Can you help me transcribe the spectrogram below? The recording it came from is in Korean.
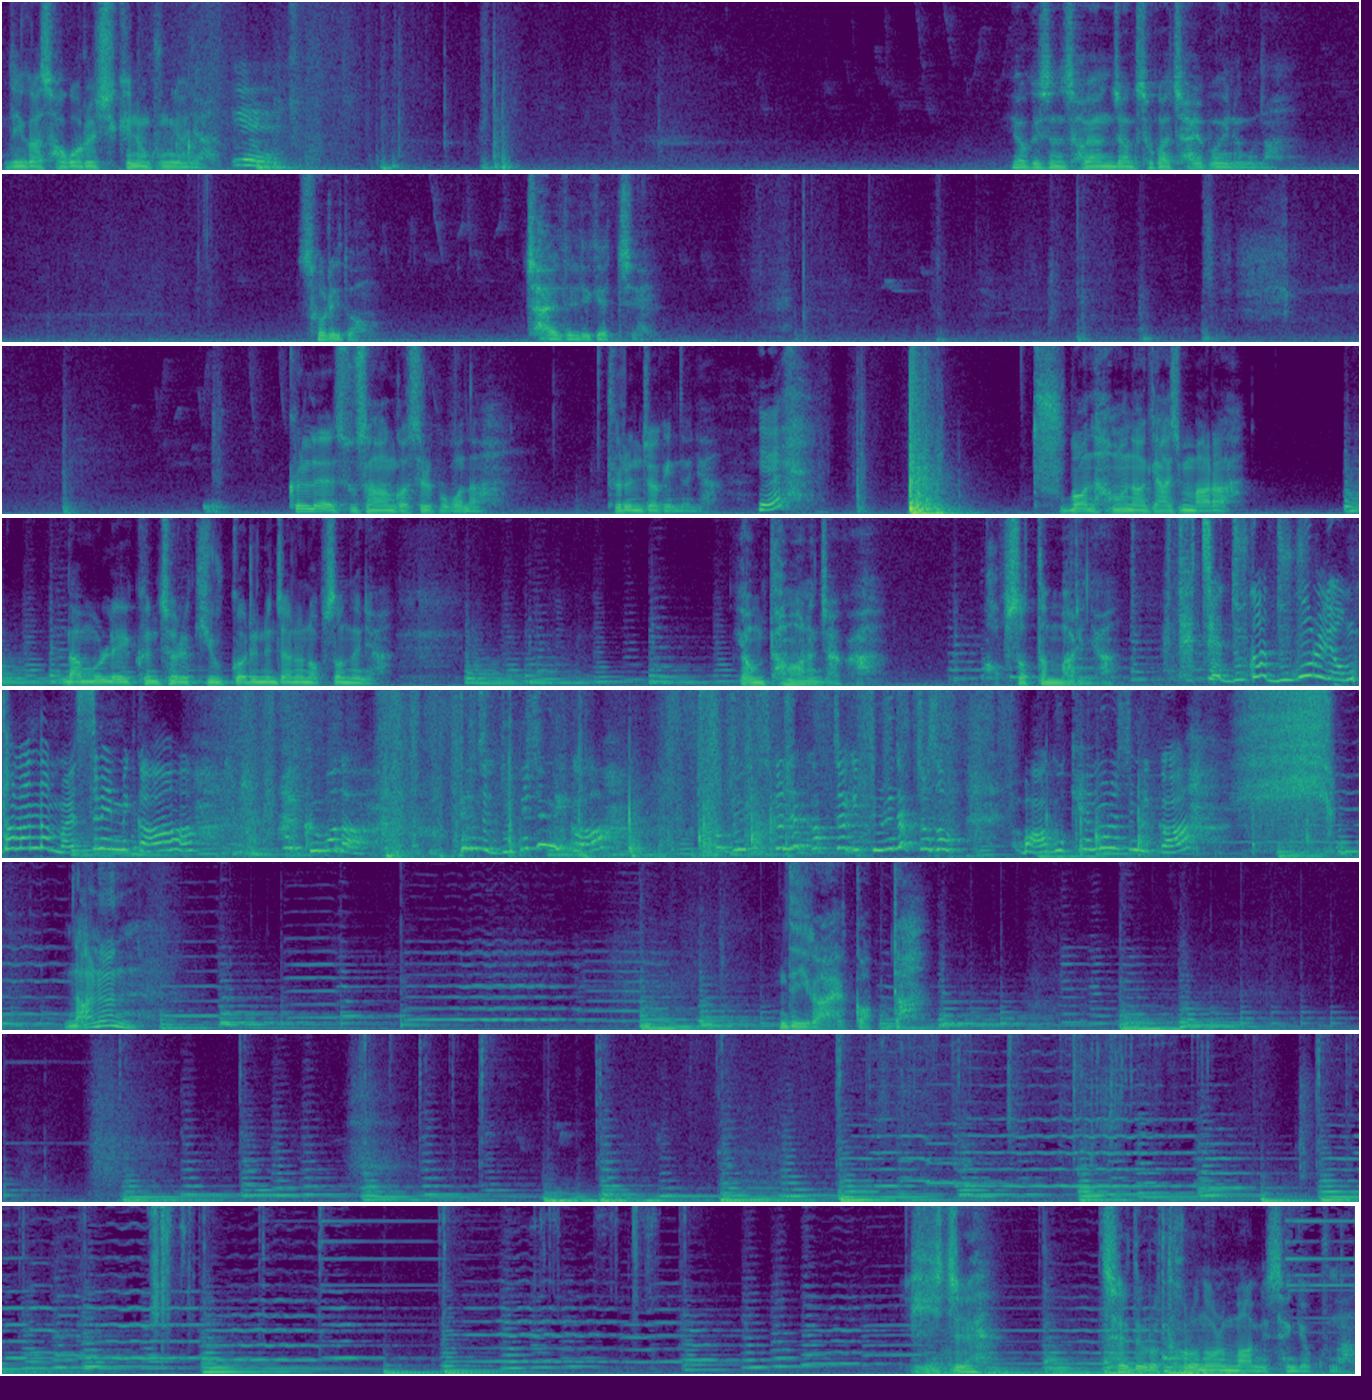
네가 서고를 시키는 궁녀냐? 예. 여기선 서현장소가 잘 보이는구나. 소리도 잘 들리겠지. 근래 수상한 것을 보거나 들은 적 있느냐? 예? 두 번 하문하게 하지 마라. 남몰래 이 근처를 기웃거리는 자는 없었느냐? 염탐하는 자가 없었단 말이냐? 대체 누가 누구를 염탐한단 말씀입니까? 그보다 대체 누구십니까? 누구시길래 갑자기 들이닥쳐서 마구 캐물으십니까? 나는 네가 할 거 없다. 이제 제대로 털어놓을 마음이 생겼구나.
